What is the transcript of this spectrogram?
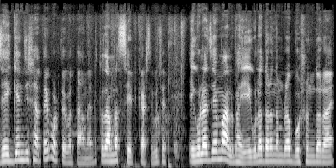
যে গেঞ্জির সাথে পরতে পারে তা না এটা তো আমরা সেট কাটছি বুঝছেন? এগুলা যে মাল ভাই এগুলা ধরেন আমরা বসুন্ধরায়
